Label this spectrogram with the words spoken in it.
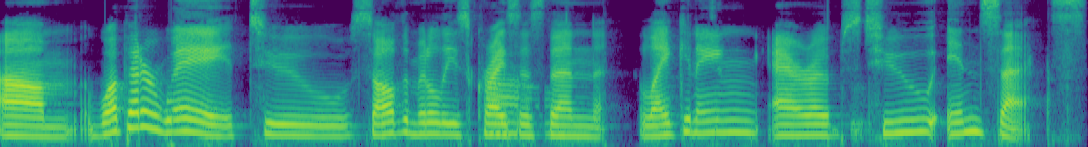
Um, what better way to solve the Middle East crisis Wow. than likening Arabs to insects?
